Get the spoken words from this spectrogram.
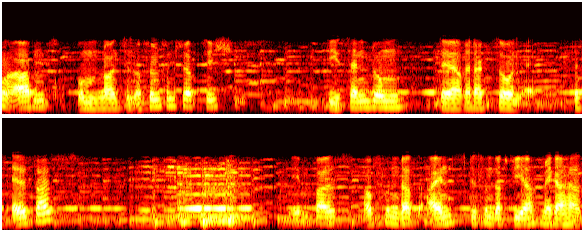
Morgen Abend um 19.45 Uhr die Sendung der Redaktion des Elsass, ebenfalls auf 101 bis 104 MHz.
